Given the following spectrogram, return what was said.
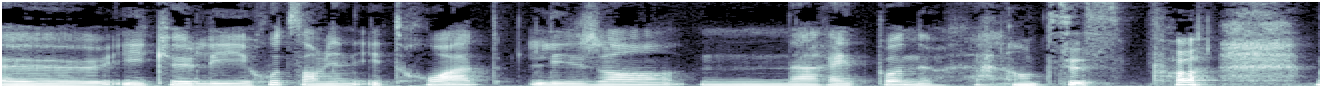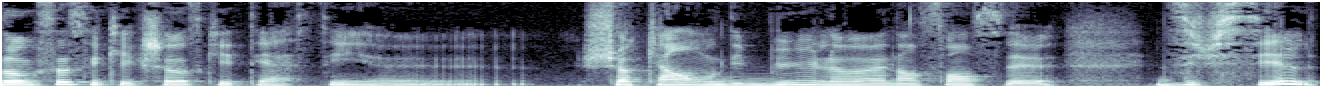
euh, et que les routes s'en viennent étroites, les gens n'arrêtent pas, ne ralentissent pas. Donc ça, c'est quelque chose qui était assez euh, choquant au début, là, dans le sens euh, difficile.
